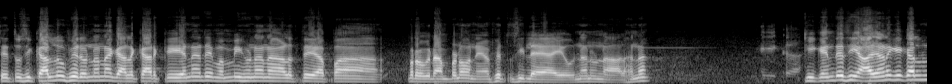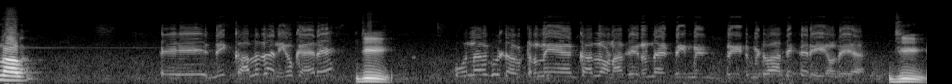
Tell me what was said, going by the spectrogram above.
ਤੇ ਤੁਸੀਂ ਕੱਲ ਨੂੰ ਫਿਰ ਉਹਨਾਂ ਨਾਲ ਗੱਲ ਕਰਕੇ ਇਹਨਾਂ ਦੇ ਮੰਮੀ ਹੁਣਾਂ ਨਾਲ ਤੇ ਆਪਾਂ ਪ੍ਰੋਗਰਾਮ ਬਣਾਉਨੇ ਆ ਫਿਰ ਤੁਸੀਂ ਲੈ ਆਇਓ ਉਹਨਾਂ ਨੂੰ ਨਾਲ ਹਨਾ? ਠੀਕ ਆ। ਕੀ ਕਹਿੰਦੇ ਸੀ ਆ ਜਾਣਗੇ ਕੱਲ ਨੂੰ ਨਾਲ ਤੇ ਨਹੀਂ ਕੱਲ ਦਾ ਨਹੀਂ ਉਹ ਕਹਿ ਰਿਹਾ ਜੀ। ਉਹਨਾਂ ਨੂੰ ਕੋਈ ਡਾਕਟਰ ਨੇ ਕੱਲ ਆਉਣਾ ਫਿਰ ਉਹਨਾਂ ਦਾ ਟ੍ਰੀਟਮੈਂਟ ਟ੍ਰੀਟਮੈਂਟ ਵਾਸਤੇ ਘਰੇ ਆਉਂਦੇ ਆ। ਜੀ।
